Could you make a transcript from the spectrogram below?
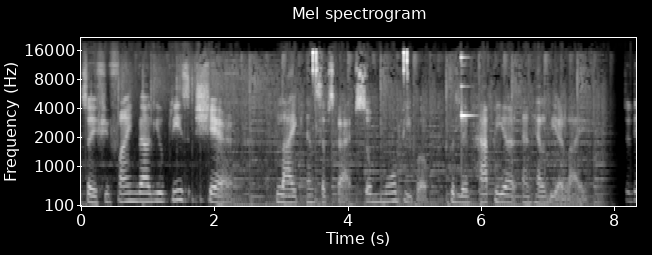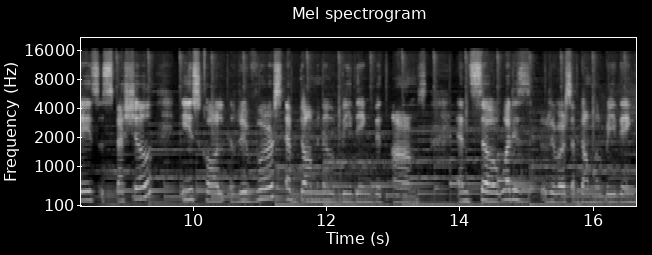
So if you find value, please share, like, and subscribe so more people could live happier and healthier life. Today's special is called reverse abdominal breathing with arms. And so, what is reverse abdominal breathing?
